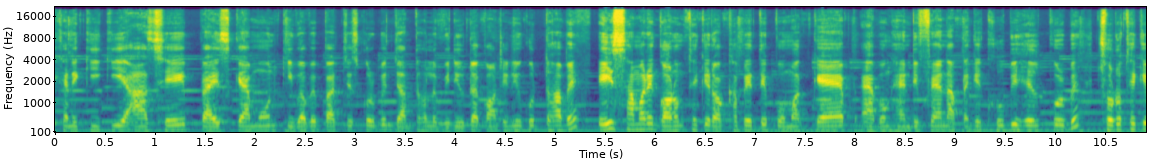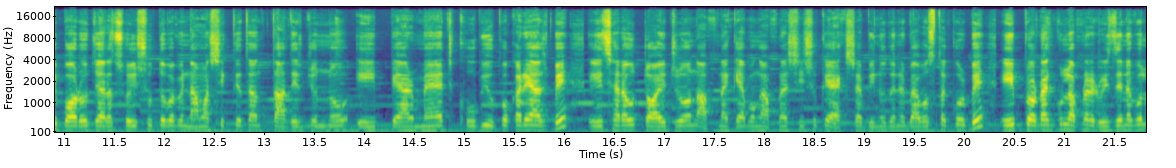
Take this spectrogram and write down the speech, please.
এখানে কি কি আছে প্রাইস কেমন, কীভাবে পারচেস করবেন জানতে হলে ভিডিওটা কন্টিনিউ করতে হবে। এই সামারে গরম থেকে রক্ষা পেতে পোমা ক্যাপ এবং হ্যান্ডি ফ্যান আপনাকে খুবই হেল্প করবে। ছোট থেকে বড় যারা সহি শুদ্ধভাবে নামাজ শিখতে চান, তাদের জন্য এই পেয়ার ম্যাট খুবই উপকারে আসবে। এছাড়াও টয় ড্রোন আপনাকে এবং আপনার শিশুকে এক্সট্রা বিনোদনের ব্যবস্থা করবে। এই প্রোডাক্টগুলো আপনারা রিজনেবল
